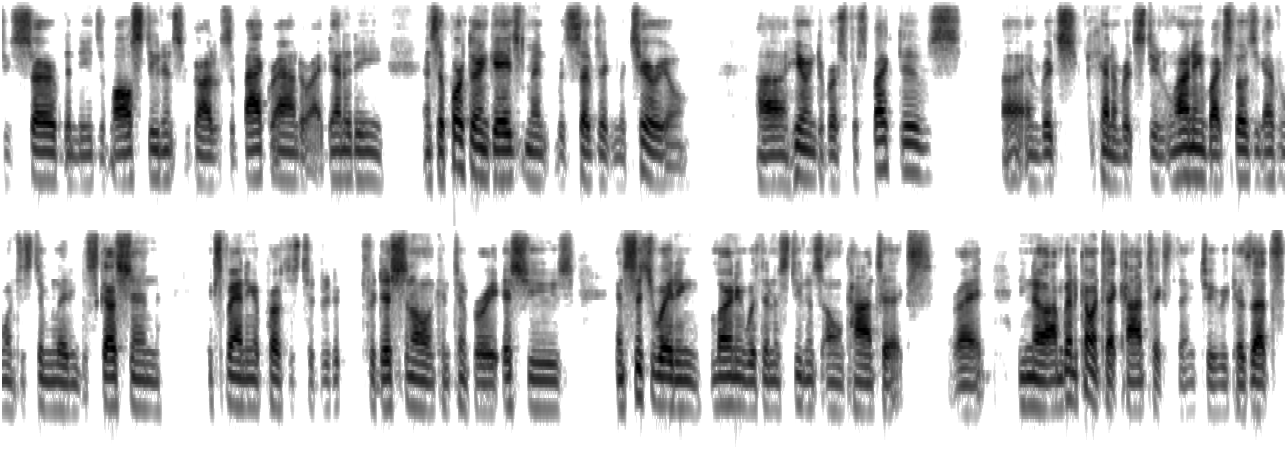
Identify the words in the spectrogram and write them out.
to serve the needs of all students, regardless of background or identity, and support their engagement with subject material. Uh, hearing diverse perspectives, uh, enrich, can enrich student learning by exposing everyone to stimulating discussion, expanding approaches to traditional and contemporary issues, and situating learning within a student's own context, right? You know, I'm going to come into that context thing too, because that's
